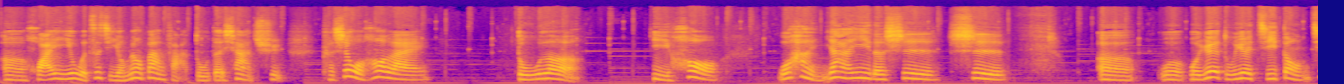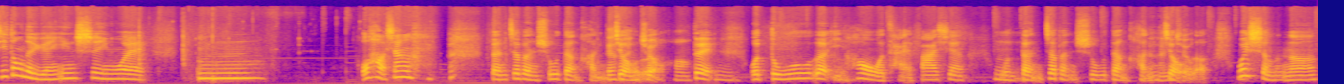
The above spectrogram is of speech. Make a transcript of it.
呃，怀疑我自己有没有办法读得下去。可是我后来读了以后，我很讶异的是，是呃，我我越读越激动。激动的原因是因为，嗯，我好像 等这本书等很久了。很久哈，对嗯我读了以后，我才发现我嗯等这本书等很很久久了。为什么呢？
